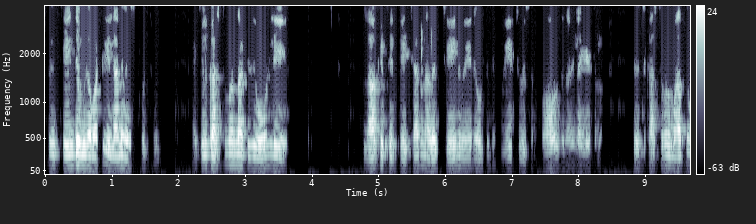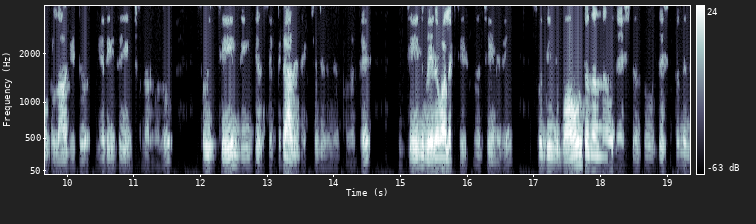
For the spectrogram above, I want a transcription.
సో ఇది చేంజబుల్ కాబట్టి ఇలానే వేసుకోవచ్చు. యాక్చువల్ కస్టమర్ నాకు ఇది ఓన్లీ లాకెట్ సెట్ ఇచ్చారు నా దగ్గర చైన్ వేరే ఉంటుంది. వెయిట్ చూసాను బాగుంటుందని ఇలా చేశాను జస్ట్ కస్టమర్ మాత్రం ఒక లాకెట్ ఇయర్ రింగ్స్ చేయించుకున్నారు వాళ్ళు. సో ఈ చైన్ దీనికి చేసే సెట్ కాదు ఇది యాక్చువల్లీ. చెప్పాలంటే ఈ చైన్ వేరే వాళ్ళకి చేసిన చైన్ ఇది. సో దీనికి బాగుంటుందన్న ఉద్దేశంతో ఉద్దేశంతో నేను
